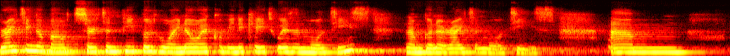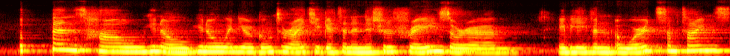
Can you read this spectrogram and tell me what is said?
writing about certain people who I know I communicate with in Maltese, then I'm going to write in Maltese. Um, depends how you know. You know, when you're going to write, you get an initial phrase or um, maybe even a word sometimes,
